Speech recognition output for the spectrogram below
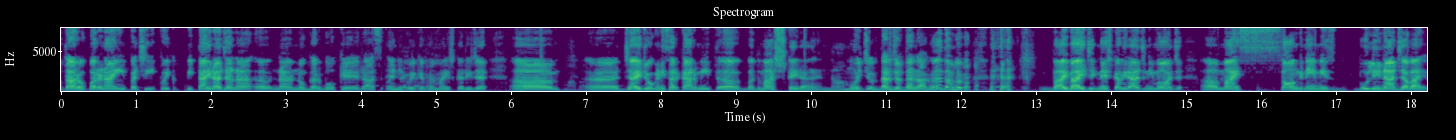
તારો પરણાઈ પછી કોઈક પિતાઈ રાજાના નો ગરબો કે રાસ એની કોઈકે ફરમાઈશ કરી છે. જય જોગણી સરકાર મીત બદમાશ કહી રહ્યા નામો જોરદાર જોરદાર રાખો ને તમે લોકો. ભાઈ ભાઈ જિગ્નેશ કવિરાજની મોજ. માય સોંગ નેમ ઇઝ ભૂલી ના જવાય.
